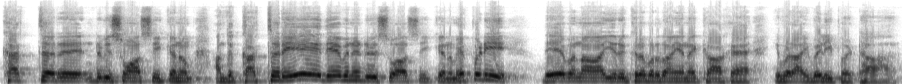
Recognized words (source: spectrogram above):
கர்த்தர் என்று விசுவாசிக்கணும். அந்த கர்த்தரே தேவன் என்று விசுவாசிக்கணும். எப்படி? தேவனாய் இருக்கிறவர் தான் எனக்காக இவராய் வெளிப்பட்டார்.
